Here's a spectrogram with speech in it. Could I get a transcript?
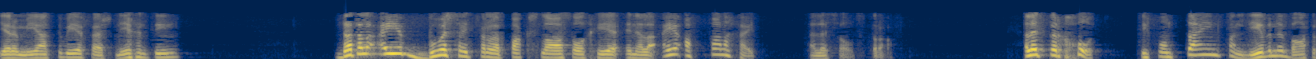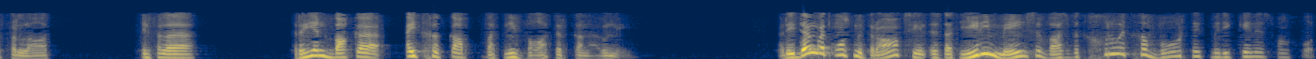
Jeremia 2 vers 19 dat hulle eie boosheid vir hulle pak slaas sal gee en hulle eie afvalligheid hulle sal straf. Hulle het vir God die fontein van lewende water verlaat en vir hulle reënbakke uitgekap wat nie water kan hou nie. Maar die ding wat ons moet raak sien is dat hierdie mense was wat groot geword het met die kennis van God.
